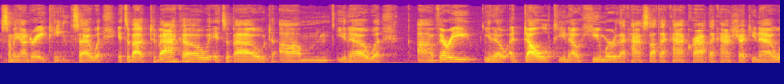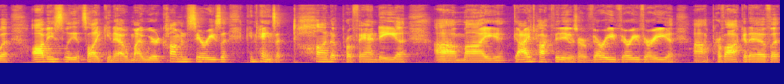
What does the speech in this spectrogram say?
somebody under 18. So it's about tobacco, it's about, um, you know, uh, very, you know, adult, you know, humor, that kind of stuff, that kind of crap, that kind of shit, you know. Uh, obviously, it's like, you know, my Weird comment series contains a ton of profanity. Uh, my guy talk videos are very, very, very uh, provocative,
